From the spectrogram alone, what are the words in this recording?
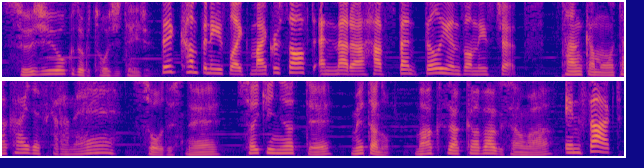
数十億ドル投じている Big companies like Microsoft and Meta have spent billions on these chips. 単価もお高いですからね。そうですね最近になってメタのマーク・ザッカーバーグさんは In fact,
